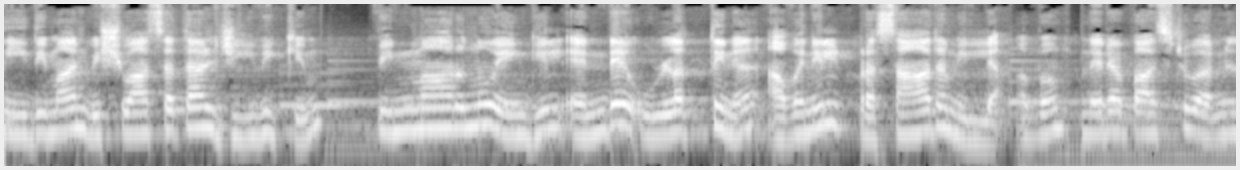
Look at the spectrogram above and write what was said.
നീതിമാൻ വിശ്വാസത്താൽ ജീവിക്കും പിന്മാറുന്നു എങ്കിൽ എന്റെ ഉള്ളത്തിന് അവനിൽ പ്രസാദമില്ല. അപ്പം നേരെ പാസ്റ്റ് പറഞ്ഞു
